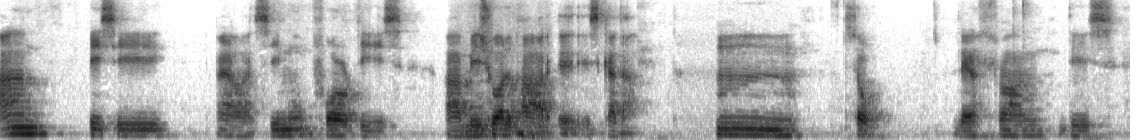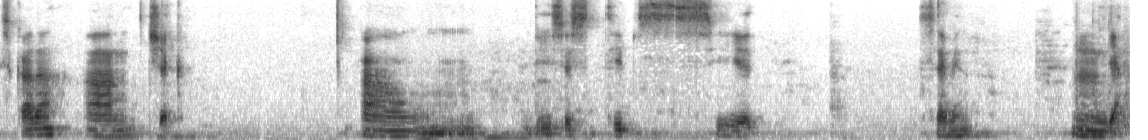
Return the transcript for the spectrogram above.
and PC uh, Simu for this uh, visual uh, SCADA. Mm, so let's run this SCADA and check. Um, this is tip C7. Mm, yeah.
